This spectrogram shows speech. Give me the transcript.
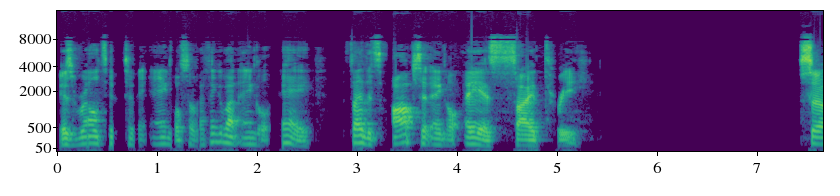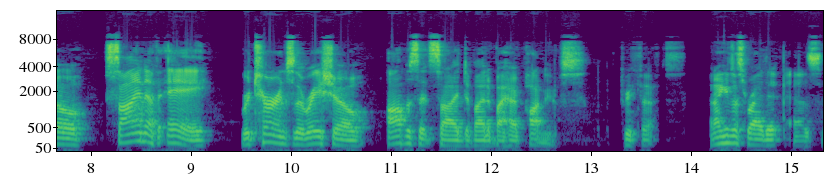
is relative to the angle. So if I think about angle A, the side that's opposite angle A is side 3. So sine of A returns the ratio opposite side divided by hypotenuse, 3 fifths. And I can just write it as,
